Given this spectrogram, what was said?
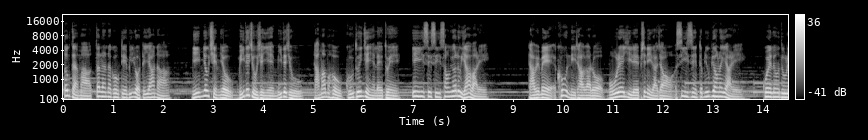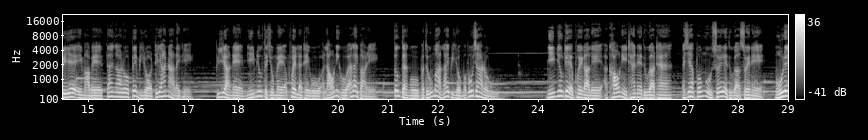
တုတ်တန်မှာတရဏဂုံတင်ပြီးတော့တရားနာမြေမြုပ်ချင်မြုပ်မီးတကြိုချင်ရင်မီးတကြိုဒါမှမဟုတ်ဂူသွင်းချင်ရင်လည်းသွင်းအေးအေးဆေးဆေးဆောင်ရွက်လို့ရပါတယ်ဒါပေမဲ့အခုအနေထားကတော့မိုးရဲရည်ရဲဖြစ်နေတာကြောင့်အစီအစဉ်တစ်မျိုးပြောင်းလိုက်ရတယ်ကွယ်လွန်သူတွေရဲ့အိမ်မှာပဲတန်ကားတော်ပင့်ပြီးတော့တရားနာလိုက်တယ်ပြီးတာနဲ့မြေမြုပ်တကြိုမဲ့အဖွဲလက်ထဲကိုအလောင်းတွေကိုအပ်လိုက်ပါတယ်တုတ်တန်ကိုဘသူမှလိုက်ပြီးတော့မပုတ်ကြတော့ဘူးမြေမြုပ်တဲ့အဖွဲကလည်းအခေါင်းနေထမ်းတဲ့သူကထမ်းအရက်ပုံးကိုဆွဲတဲ့သူကဆွဲနေ မိုးရဲ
